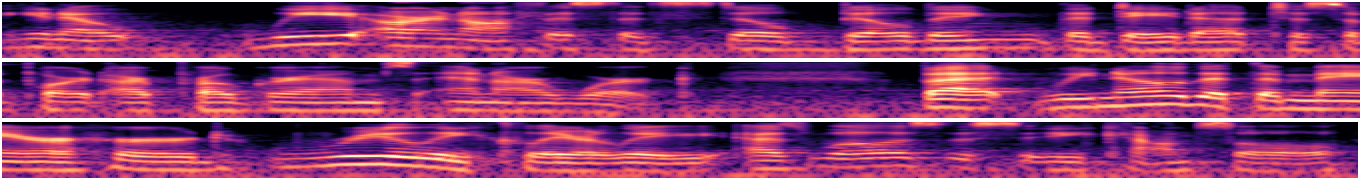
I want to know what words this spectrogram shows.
you know, we are an office that's still building the data to support our programs and our work. But we know that the mayor heard really clearly, as well as the city council,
